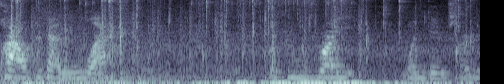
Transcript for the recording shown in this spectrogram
Wow, that guy left. Like, right when game started.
